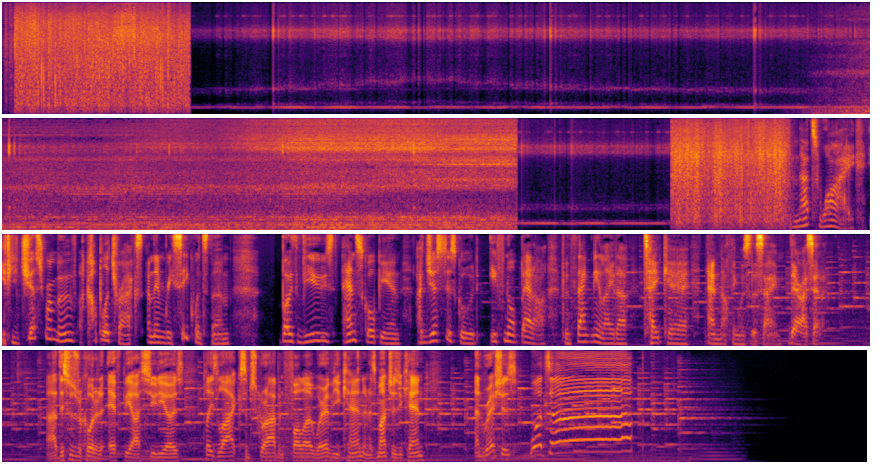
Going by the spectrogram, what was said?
And that's why, if you just remove a couple of tracks and then resequence them, both Views and Scorpion are just as good, if not better, than Thank Me Later, Take Care, and Nothing Was the Same. There, I said it. Uh, this was recorded at FBI Studios. Please like, subscribe, and follow wherever you can and as much as you can. And Reshes, what's up?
